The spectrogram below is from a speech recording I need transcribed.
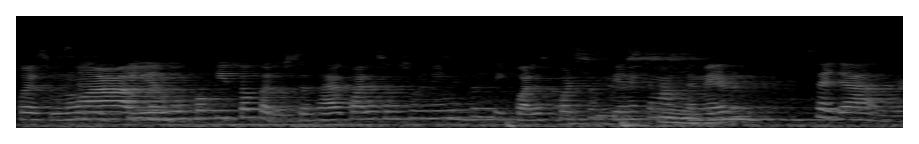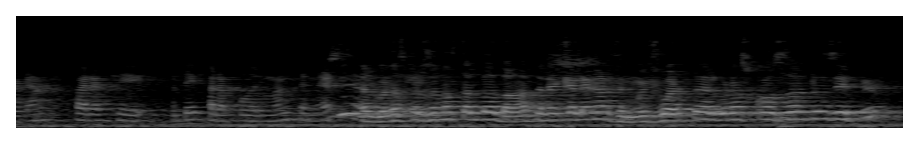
pues uno va viendo un poquito, pero usted sabe cuáles son sus límites y cuáles fuerzas tiene que mantener selladas, ¿verdad? Para que, para poder mantenerse. Sí, algunas personas tal vez van a tener que alejarse muy fuerte de algunas cosas al principio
